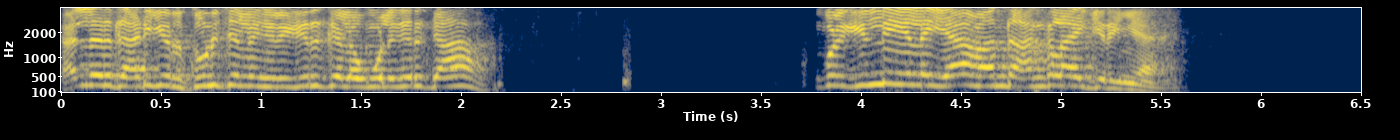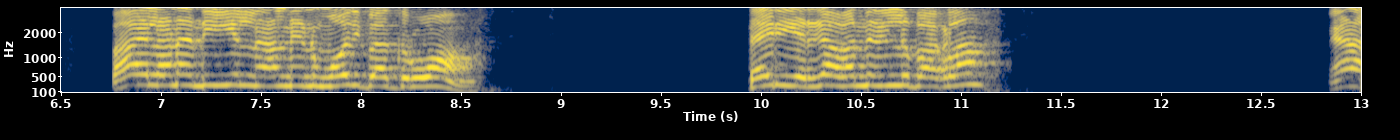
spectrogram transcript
கல் எடுத்து அடிக்கிற துணிச்சல் எங்களுக்கு இருக்குல்ல உங்களுக்கு இருக்கா? உங்களுக்கு இல்லை இல்லை ஏன் வந்து அங்கலாய்க்கிறீங்க. வாயிலானா நீங்களும் நான் நின்று மோதி பார்த்துருவோம். தைரியம் இருக்கா? வந்து நின்று பார்க்கலாம். ஏன்னா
